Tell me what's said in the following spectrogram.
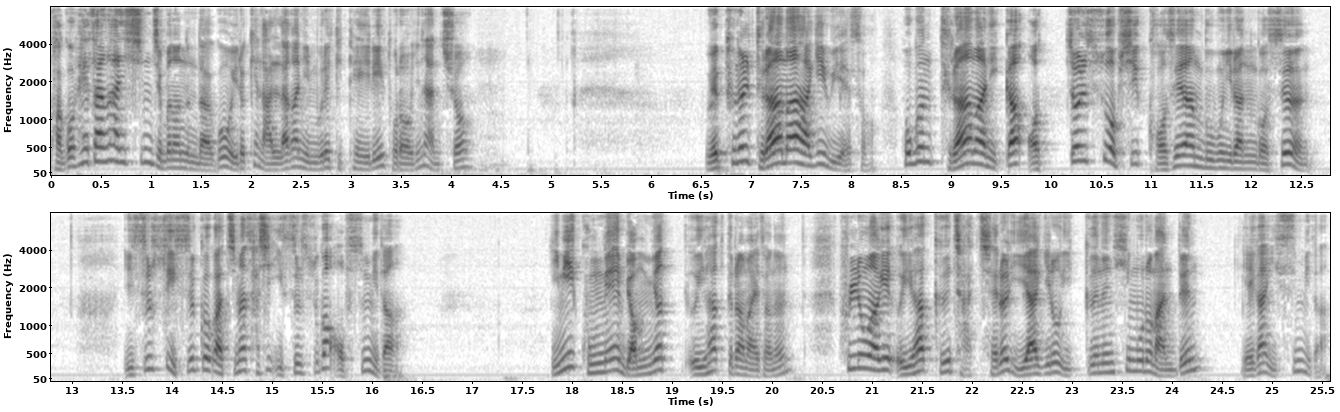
과거 회상 한신 집어넣는다고 이렇게 날라간 인물의 디테일이 돌아오진 않죠. 웹툰을 드라마하기 위해서 혹은 드라마니까 어쩔 수 없이 거세한 부분이라는 것은 있을 수 있을 것 같지만 사실 있을 수가 없습니다. 이미 국내의 몇몇 의학 드라마에서는 훌륭하게 의학 그 자체를 이야기로 이끄는 힘으로 만든 예가 있습니다.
